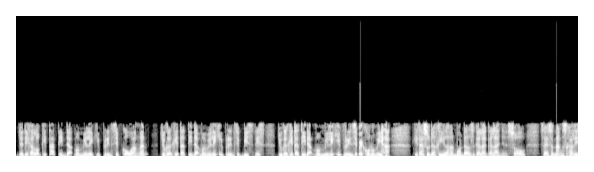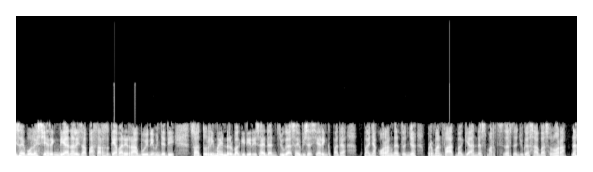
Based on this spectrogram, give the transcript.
Jadi kalau kita tidak memiliki prinsip keuangan, juga kita tidak memiliki prinsip bisnis, juga kita tidak memiliki prinsip ekonomi, ya kita sudah kehilangan modal segala-galanya. So, saya senang sekali saya boleh sharing di analisa pasar setiap hari Rabu ini menjadi suatu reminder bagi diri saya dan juga saya bisa sharing kepada banyak orang dan tentunya bermanfaat bagi Anda smart listener dan juga sahabat Sonora. Nah,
